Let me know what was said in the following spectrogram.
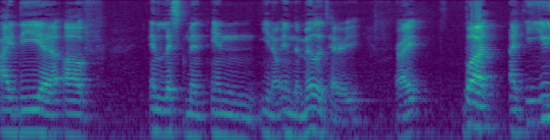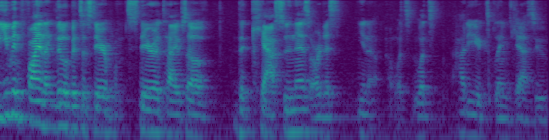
idea of enlistment in you know in the military right but I, you even find like little bits of stereo, stereotypes of the kiasu-ness or just you know what's what's how do you explain kiasu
